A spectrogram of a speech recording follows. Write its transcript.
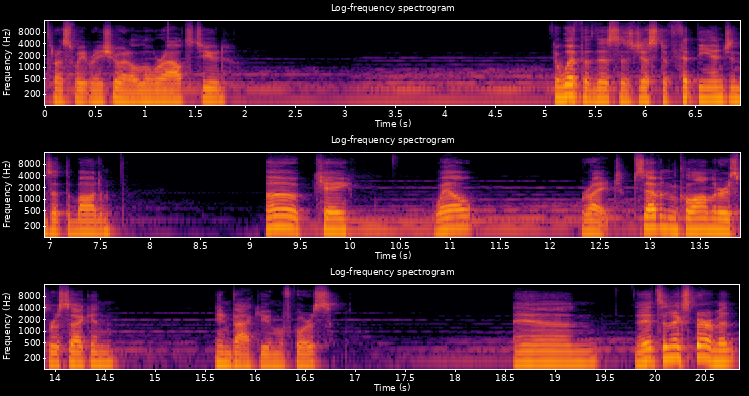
thrust weight ratio at a lower altitude. The width of this is just to fit the engines at the bottom. Okay. Well, right. 7 kilometers per second in vacuum, of course. And it's an experiment.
